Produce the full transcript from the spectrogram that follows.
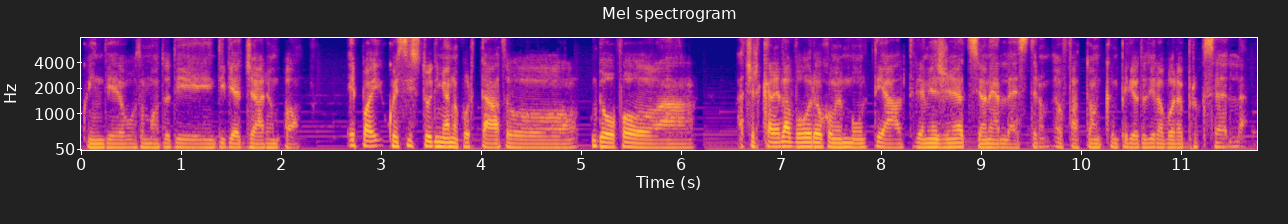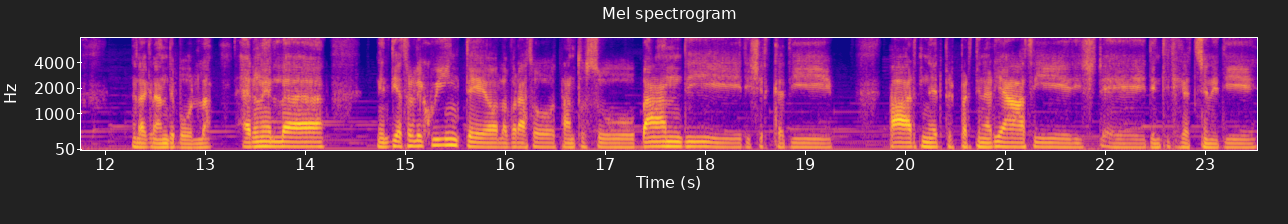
quindi ho avuto modo di, di viaggiare un po'. E poi questi studi mi hanno portato dopo a, a, cercare lavoro come molti altri della mia generazione all'estero e ho fatto anche un periodo di lavoro a Bruxelles, nella grande bolla. Ero nel, nel dietro le quinte, ho lavorato tanto su bandi, ricerca di partner per partenariati, identificazione di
